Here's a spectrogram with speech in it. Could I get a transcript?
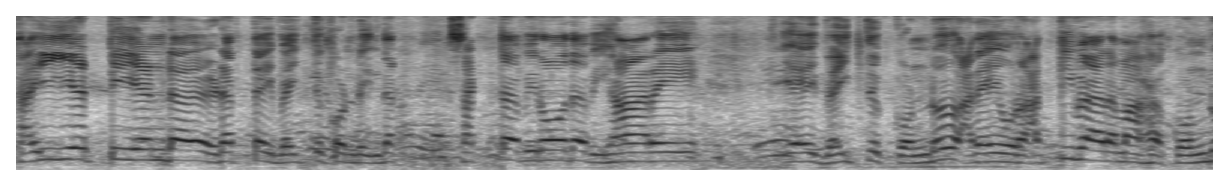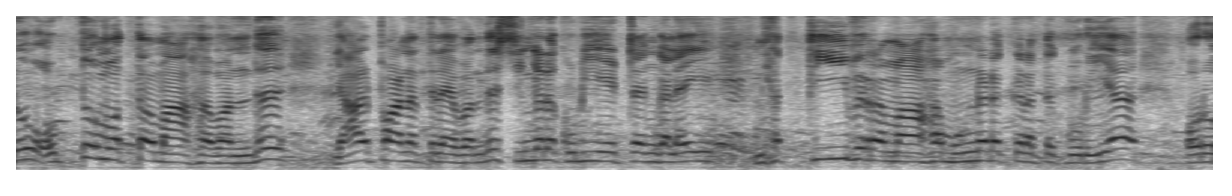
தையட்டி என்ற இடத்தை வைத்துக்கொண்டு இந்த சட்டவிரோத விகாரையை வைத்துக்கொண்டு அதை ஒரு அத்திவாரமாக கொண்டு ஒட்டுமொத்தமாக வந்து யாழ்ப்பாணத்தில் வந்து சிங்கள குடியேற்றங்களை மிக தீவிரமாக முன்னெடுக்கிறதுக்குரிய ஒரு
